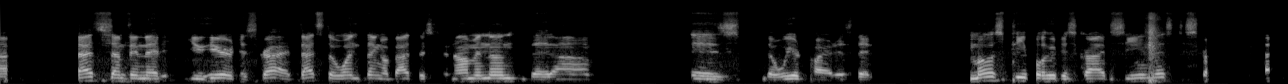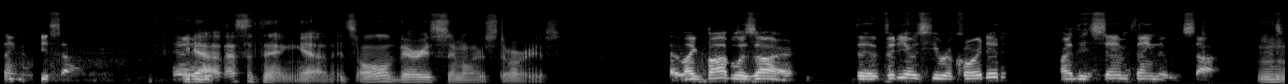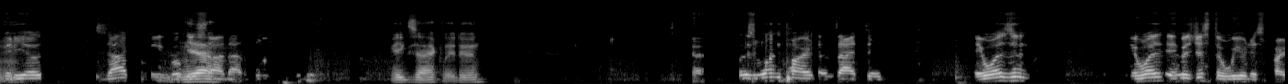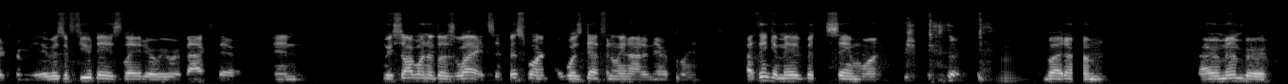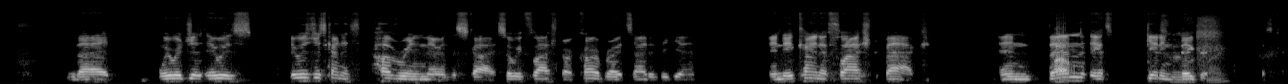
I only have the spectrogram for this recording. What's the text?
That's something that you hear described. That's the one thing about this phenomenon that um, is the weird part is that most people who describe seeing this describe that thing that we saw. And, yeah, that's the thing. Yeah, it's all very similar stories. like Bob Lazar, the videos he recorded are the same thing that we saw. His Mhm. videos exactly what we Yeah. saw that Exactly, dude. It was one part of that that it wasn't it was it was just the weirdest part for me. It was a few days later we were back there and we saw one of those lights and this one was definitely not an airplane. I think it may have been the same one. But um I remember that we were just it was it was just kind of hovering there in the sky. So we flashed our car brights at it again and it kind of flashed back. And then it's getting bigger.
